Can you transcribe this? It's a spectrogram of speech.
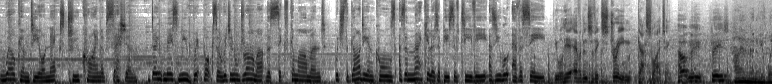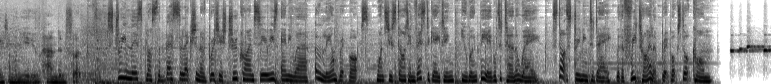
Welcome to your next true crime obsession. Don't miss new BritBox original drama, The Sixth Commandment, which The Guardian calls as immaculate a piece of TV as you will ever see. You will hear evidence of extreme gaslighting. Help me, please. I am going to be waiting on you, hand and foot. Stream this plus the best selection of British true crime series anywhere, only on BritBox. Once you start investigating, you won't be able to turn away. Start streaming today with a free trial at BritBox.com.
